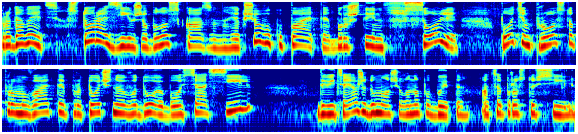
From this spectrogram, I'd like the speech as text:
Продавець 100 разів вже було сказано, якщо ви купаєте бурштин в солі, потім просто промивайте проточною водою, бо ось ця сіль. Дивіться, я вже думала, що воно побите, а це просто сіль.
